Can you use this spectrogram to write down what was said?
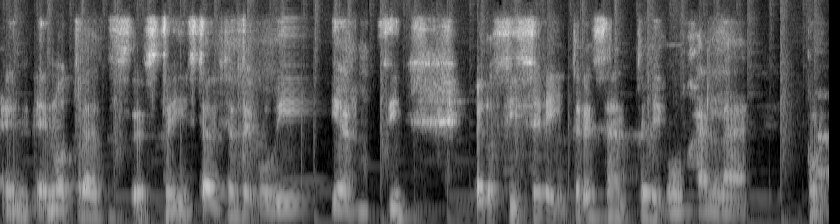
en, otras este, instancias de gobierno, ¿sí? Pero sí sería interesante, digo, ojalá por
